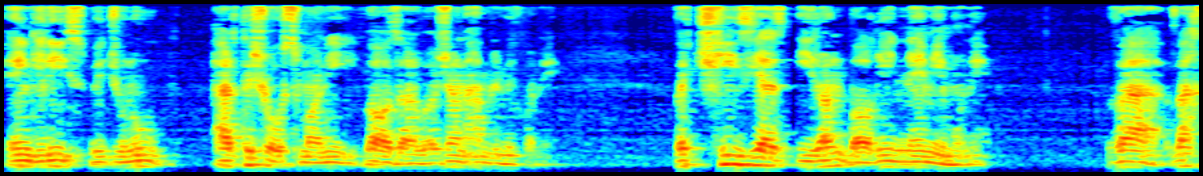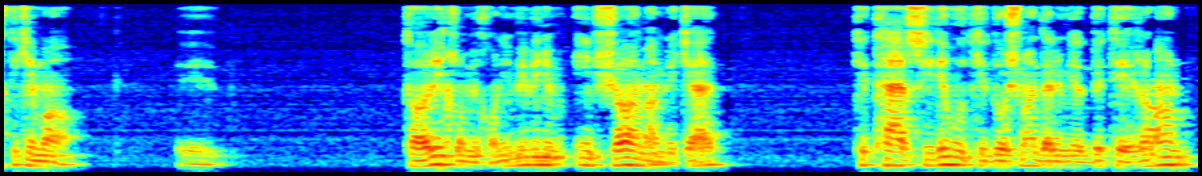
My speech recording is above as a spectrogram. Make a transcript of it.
انگلیس به جنوب ارتش عثمانی و آذربایجان حمله می‌کنه و چیزی از ایران باقی نمیمونه. و وقتی که ما تاریخ رو می‌خونیم می‌بینیم این شاه مملکت که ترسیده بود که دشمن داره میاد به تهران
